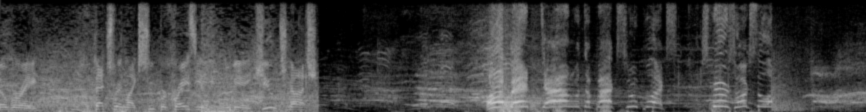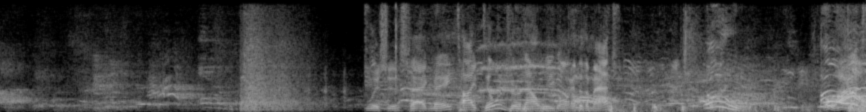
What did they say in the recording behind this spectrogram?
over a veteran like Super Crazy will be a huge notch. Up and down with the back suplex. Spears hooks the leg. Delicious tag made. Tye Dillinger now legal into the match. Ooh! Oh, wow.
